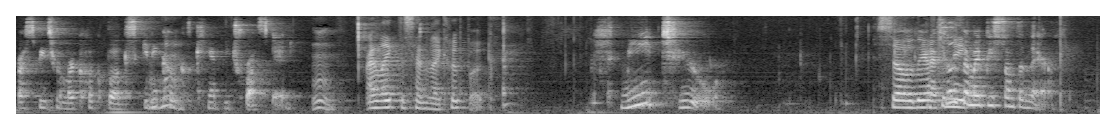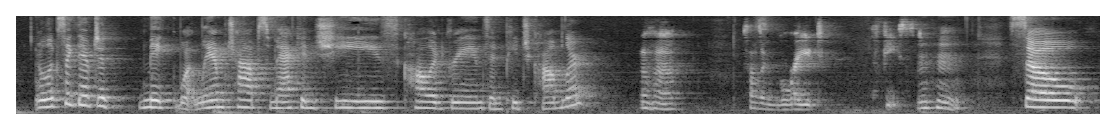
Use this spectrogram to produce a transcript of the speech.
recipes from her cookbook. Skinny cooks can't be trusted. Mm. I like the scent of that cookbook. Me too. So they I have to I feel like make. there might be something there. It looks like they have to make what lamb chops, mac and cheese, collard greens, and peach cobbler. Mhm. Sounds like a great feast. Mhm. So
